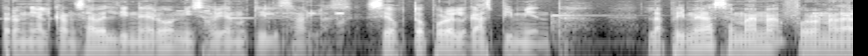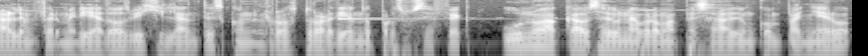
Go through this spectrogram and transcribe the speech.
pero ni alcanzaba el dinero ni sabían utilizarlas. Se optó por el gas pimienta. La primera semana fueron a dar a la enfermería dos vigilantes con el rostro ardiendo por sus efectos. Uno a causa de una broma pesada de un compañero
